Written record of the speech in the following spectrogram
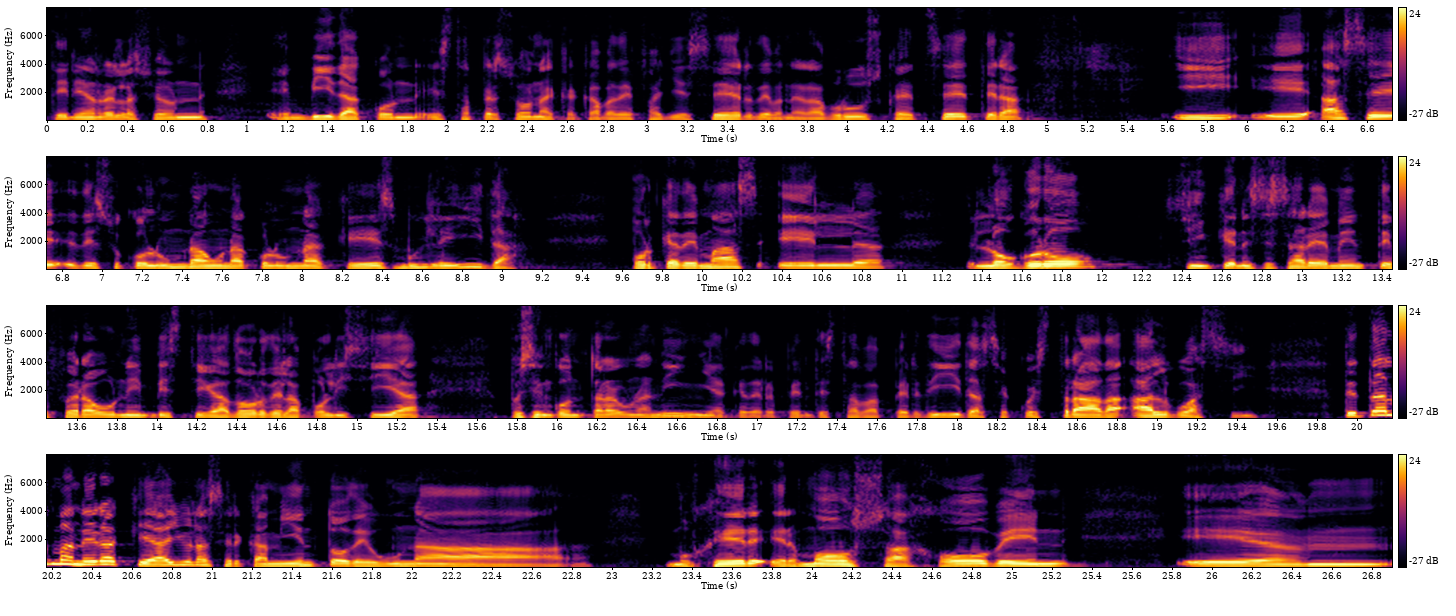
tenían relación en vida con esta persona que acaba de fallecer de manera brusca, etcétera y eh, hace de su columna una columna que es muy leída, porque además él logró, sin que necesariamente fuera un investigador de la policía, pues encontrar una niña que de repente estaba perdida, secuestrada, algo así. De tal manera que hay un acercamiento de una mujer hermosa, joven, eh,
